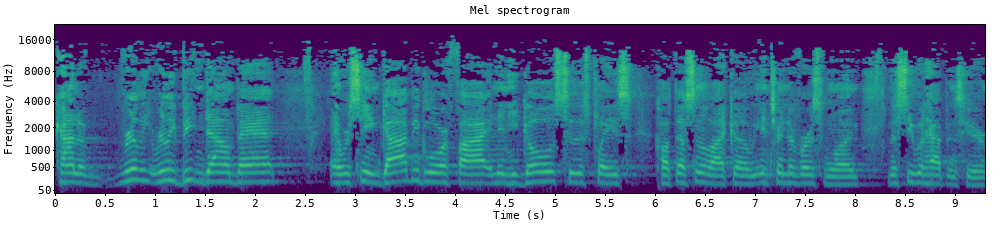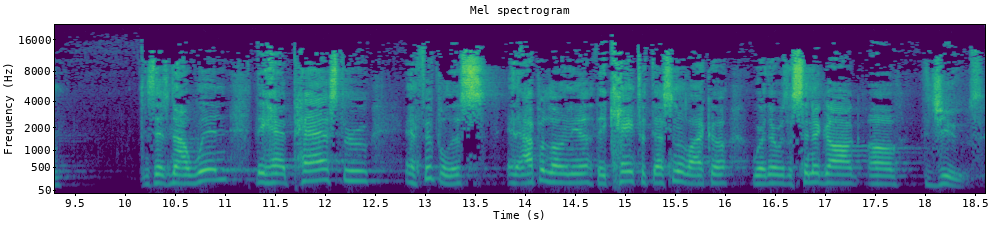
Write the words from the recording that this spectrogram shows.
kind of really, really beaten down bad. And we're seeing God be glorified. And then he goes to this place called Thessalonica. We enter into verse 1. Let's see what happens here. It says, Now when they had passed through Amphipolis and Apollonia, they came to Thessalonica, where there was a synagogue of the Jews.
